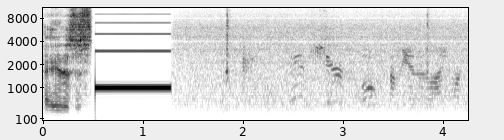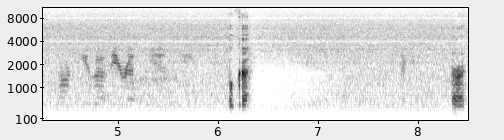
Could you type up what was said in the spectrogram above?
Hey, this is. Okay. All right.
